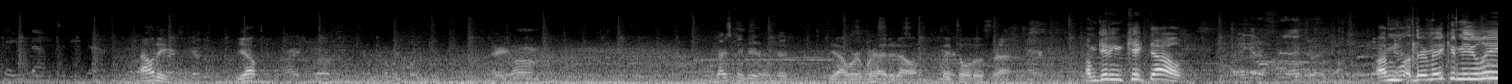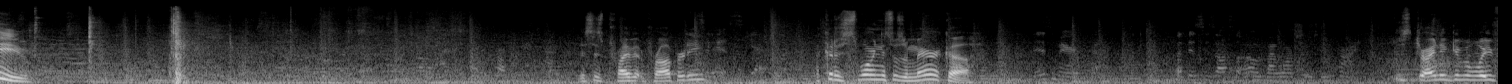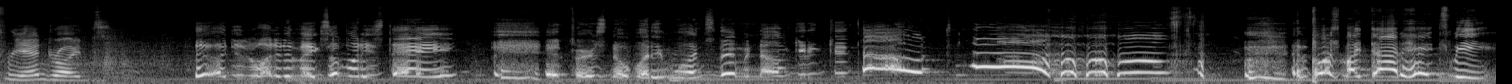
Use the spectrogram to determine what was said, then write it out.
paid them to be there. Howdy. Together? Yep. All right, well, I'm. Hey, um, you guys can be here, okay? Yeah, we're, we're headed out. They told us that. I'm getting kicked out. I get a free Android. I'm. They're making me leave. This is private property. It is, yes. I could have sworn this was America. It is America, but this is also owned by Washington Prime. Just trying to give away free androids. I just wanted to make somebody stay. At first, nobody wants them, and now I'm getting kicked out. and plus, my dad hates me.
